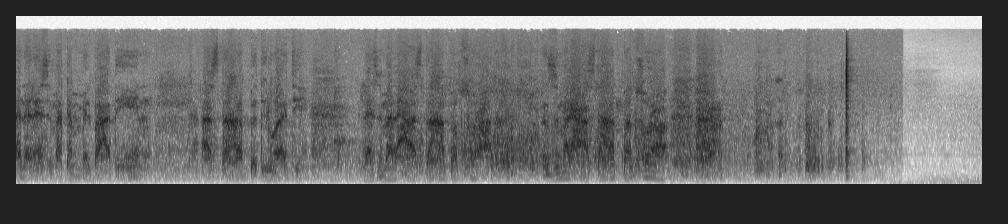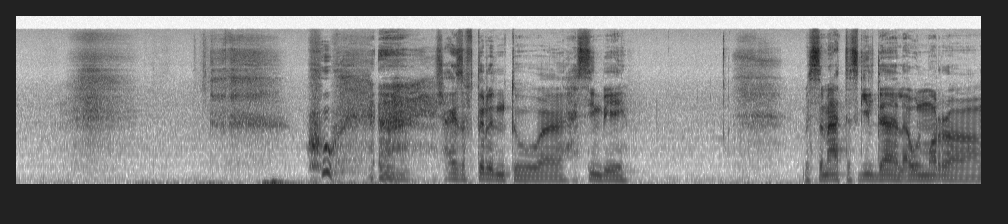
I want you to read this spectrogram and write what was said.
أنا لازم أكمل بعدين. هستخبى دلوقتي. لازم ألحق أستخبى بسرعة. لازم ألحق أستخبى بسرعة. هو. مش عايز أفترض أنتوا حاسين بإيه. بس سماع التسجيل ده لأول مرة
